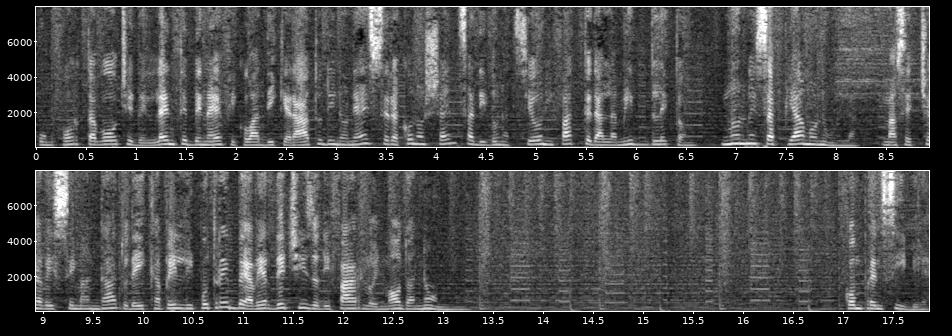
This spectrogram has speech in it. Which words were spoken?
Un portavoce dell'ente benefico ha dichiarato di non essere a conoscenza di donazioni fatte dalla Middleton, non ne sappiamo nulla, ma se ci avesse mandato dei capelli potrebbe aver deciso di farlo in modo anonimo. Comprensibile,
